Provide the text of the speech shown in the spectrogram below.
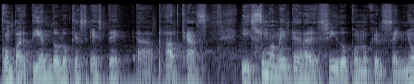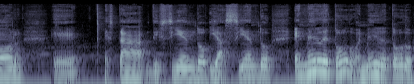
compartiendo lo que es este ah, podcast y sumamente agradecido con lo que el Señor eh, está diciendo y haciendo en medio de todo, en medio de todo.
